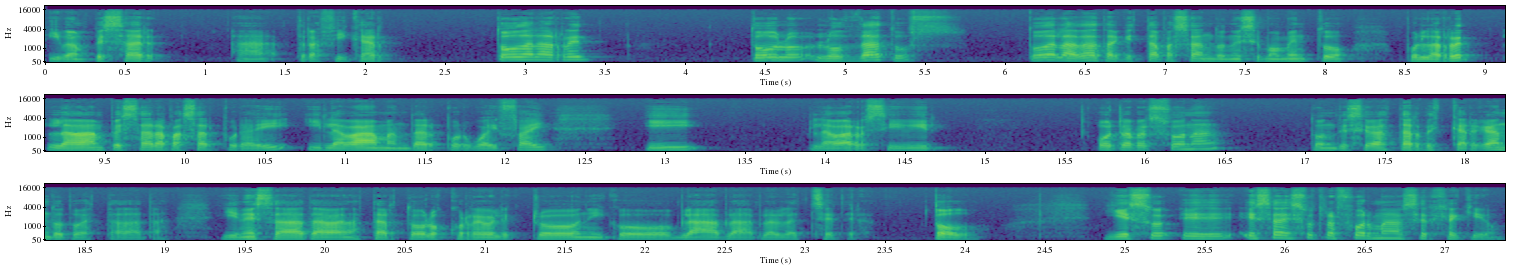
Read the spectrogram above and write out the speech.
y va a empezar a traficar toda la red, todos los datos, toda la data que está pasando en ese momento por la red, la va a empezar a pasar por ahí y la va a mandar por Wi-Fi y la va a recibir otra persona donde se va a estar descargando toda esta data. Y en esa data van a estar todos los correos electrónicos, bla, bla, bla, bla, etcétera. Todo. Y eso, eh, esa es otra forma de hacer hackeo.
